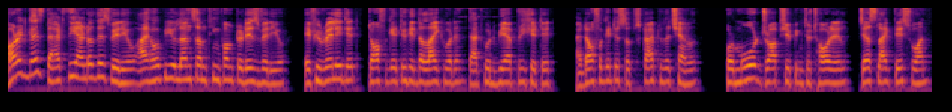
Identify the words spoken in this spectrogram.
Alright guys, that's the end of this video. I hope you learned something from today's video. If you really did, don't forget to hit the like button. That would be appreciated. And don't forget to subscribe to the channel for more dropshipping tutorial just like this one.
